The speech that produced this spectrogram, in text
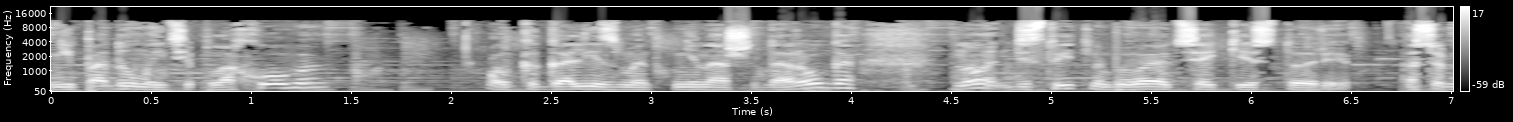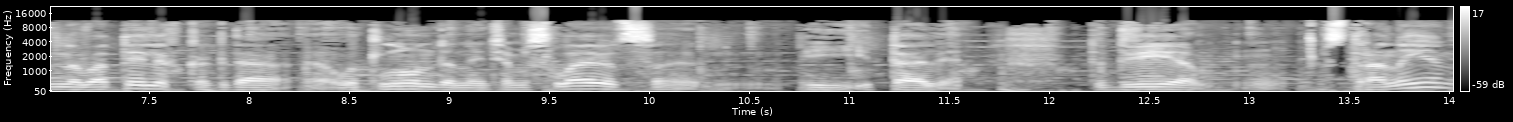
Не подумайте плохого, алкоголизм это не наша дорога, но действительно бывают всякие истории. Особенно в отелях, когда э, вот Лондон этим славится и Италия. Две страны.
